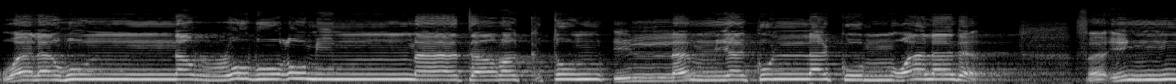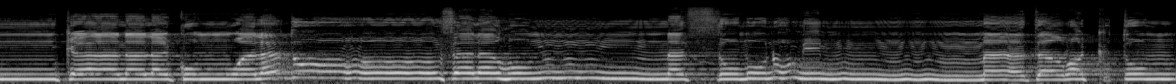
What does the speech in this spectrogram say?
ولهن الربع مما تركتم إن لم يكن لكم ولد فإن كان لكم ولد فلهن الثمن مما تركتم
